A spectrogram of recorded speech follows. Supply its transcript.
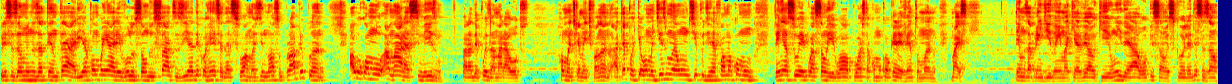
precisamos nos atentar e acompanhar a evolução dos fatos e a decorrência das formas de nosso próprio plano, algo como amar a si mesmo para depois amar a outros romanticamente falando, até porque o romantismo é um tipo de reforma comum, tem a sua equação igual oposta como qualquer evento humano, mas temos aprendido em Maquiavel que um ideal, opção, escolha, decisão,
